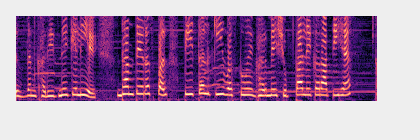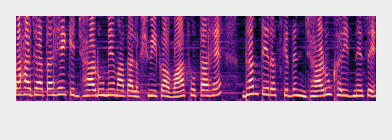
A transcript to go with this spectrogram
इस दिन खरीदने के लिए। धनतेरस पर पीतल की वस्तुएँ घर में शुभता लेकर आती है। कहा जाता है कि झाड़ू में माता लक्ष्मी का वास होता है। धनतेरस के दिन झाड़ू खरीदने से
